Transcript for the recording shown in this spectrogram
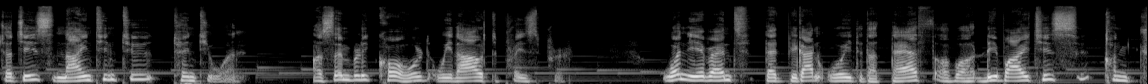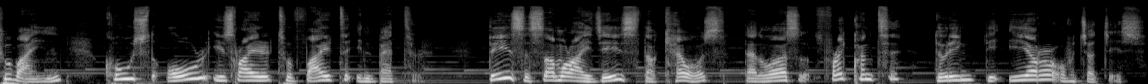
Judges 19 to 21. Assembly called without principle. One event that began with the death of a Levite's concubine caused all Israel to fight in battle. This summarizes the chaos that was frequent during the era of Judges.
